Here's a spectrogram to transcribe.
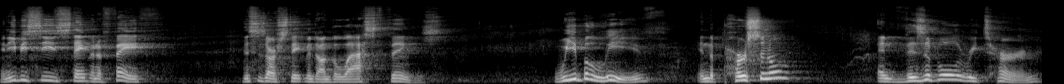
In EBC's statement of faith, this is our statement on the last things. We believe in the personal and visible return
